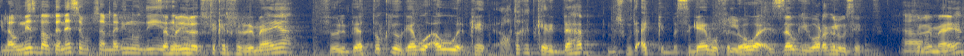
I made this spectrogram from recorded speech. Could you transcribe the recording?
لو نسبة وتناسب وسان مارينو دي سان مارينو لو تفتكر في الرماية في أولمبياد طوكيو جابوا اول أعتقد كان الذهب مش متأكد بس جابوا في اللي هو الزوجي هو راجل وست. آه. في الرماية.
